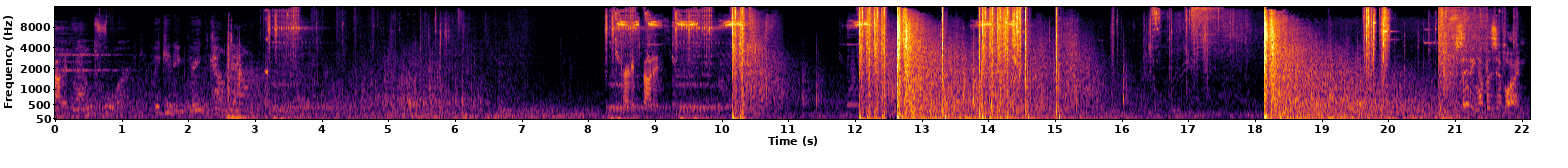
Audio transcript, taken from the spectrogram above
spotted. Round four. Beginning ring countdown. Target spotted. Setting up a zipline.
